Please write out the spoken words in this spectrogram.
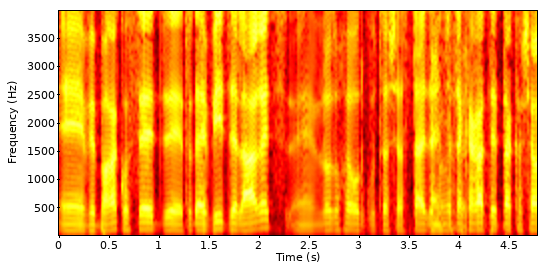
אה, וברק עושה את זה, אתה יודע, הביא את זה לארץ, אה, לא זוכר עוד קבוצה שעשתה את זה, באמת. לקחת את הקשר,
